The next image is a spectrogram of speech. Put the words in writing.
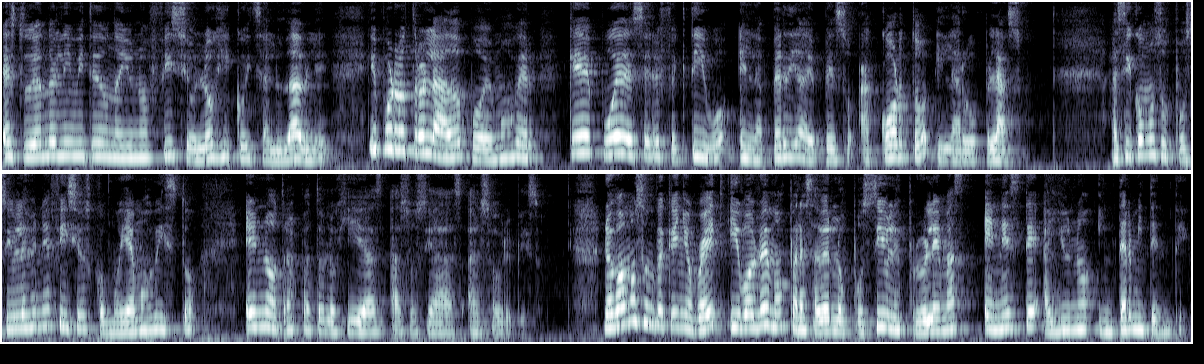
estudiando el límite de un ayuno fisiológico y saludable, y por otro lado, podemos ver que puede ser efectivo en la pérdida de peso a corto y largo plazo así como sus posibles beneficios, como ya hemos visto, en otras patologías asociadas al sobrepeso. Nos vamos a un pequeño break y volvemos para saber los posibles problemas en este ayuno intermitente.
